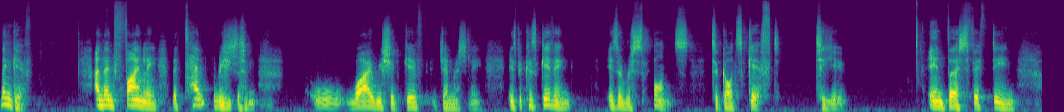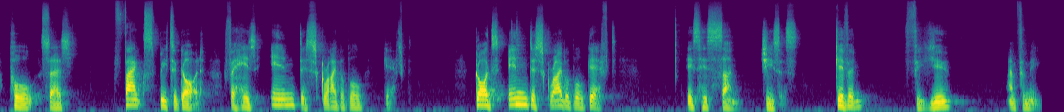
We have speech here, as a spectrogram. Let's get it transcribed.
then give. And then finally, the 10th reason why we should give generously is because giving is a response to God's gift to you. In verse 15, Paul says, Thanks be to God for his indescribable gift. God's indescribable gift is his son, Jesus, given for you and for me.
